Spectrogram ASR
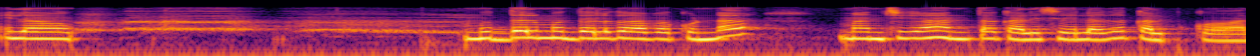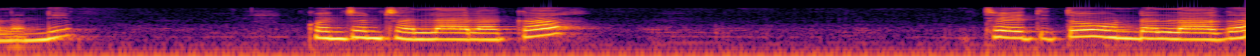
ఇలా ముద్దలు ముద్దలుగా అవ్వకుండా మంచిగా అంతా కలిసేలాగా కలుపుకోవాలండి. కొంచెం చల్లారాక చేతితో ఉండలాగా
